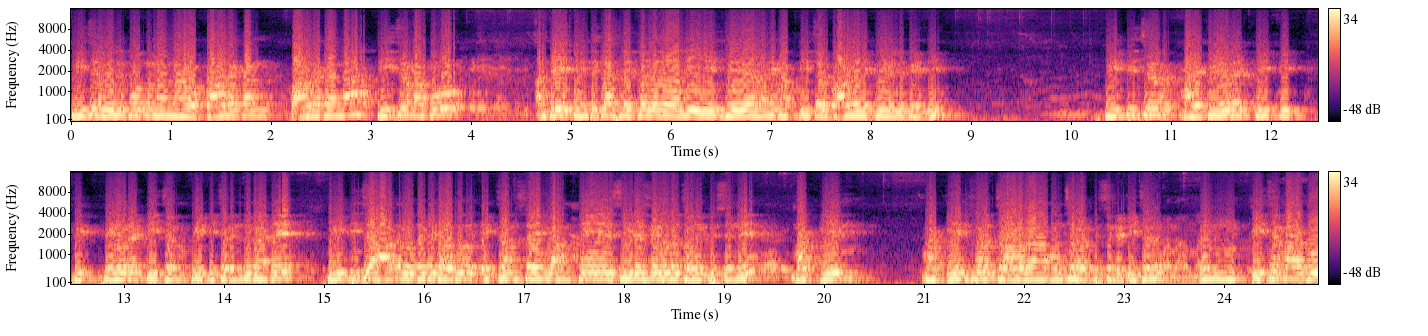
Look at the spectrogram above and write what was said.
టీచర్ వెళ్ళిపోతున్న బాధ కన్నా బాధ కన్నా టీచర్ మాకు అంటే టెన్త్ క్లాస్లో ఎట్లా చదవాలి ఏం చేయాలని మాకు టీచర్ బాగా చెప్పి వెళ్ళిపోయింది. P teacher my favourite favourite teacher P teacher ఎందుకంటే పీ టీచర్ ఆటలు ఒకటే కాదు ఎగ్జామ్స్ టైంలో అంతే సీరియస్గా కూడా చదివిపిస్తుంది. మాకు గేమ్ మా గేమ్స్ కూడా చాలా మంచిగా అనిపిస్తుంది టీచర్ మా. మేము టీచర్ మాకు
